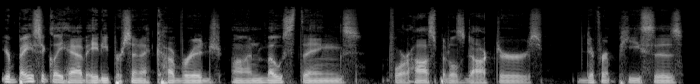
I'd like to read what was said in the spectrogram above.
you basically have 80% of coverage on most things for hospitals, doctors, different pieces.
